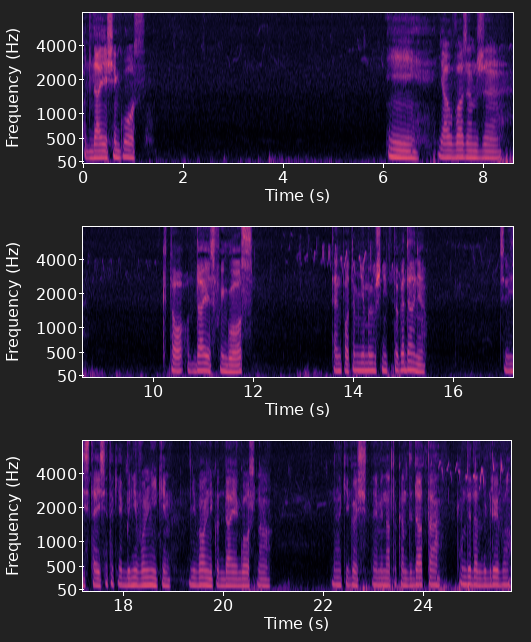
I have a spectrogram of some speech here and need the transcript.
oddaje się głos. I ja uważam, że kto oddaje swój głos, ten potem nie ma już nic do gadania. Czyli staje się tak jakby niewolnikiem. Niewolnik oddaje głos na, na jakiegoś, dajmy na to, kandydata. Kandydat wygrywa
